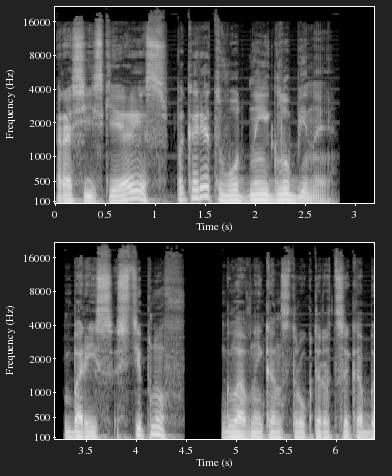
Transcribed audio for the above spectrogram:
Российские АЭС покорят водные глубины. Борис Степнов, Главный конструктор ЦКБ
